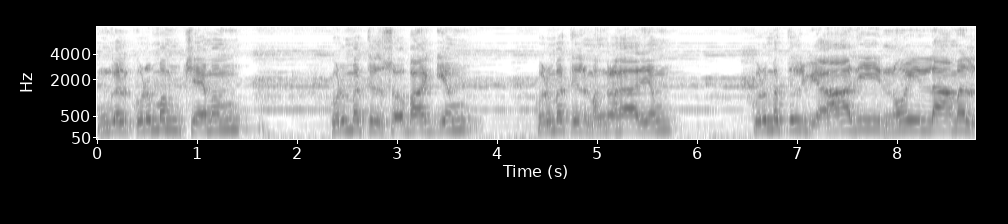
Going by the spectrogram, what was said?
உங்கள் குடும்பம் க்ஷேமம் குடும்பத்தில் சௌபாகியம் குடும்பத்தில் மங்களகாரியம் குடும்பத்தில் வியாதி நோய் இல்லாமல்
